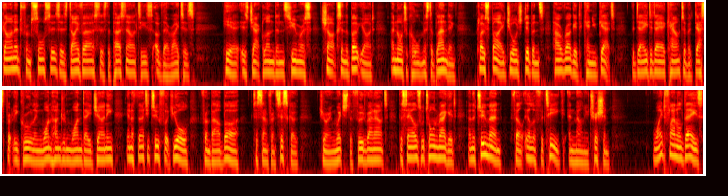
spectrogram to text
garnered from sources as diverse as the personalities of their writers. Here is Jack London's humorous Sharks in the Boatyard, a nautical Mr. Blanding, Close by, George Dibbern's How Rugged Can You Get? The day to day account of a desperately grueling 101 day journey in a 32 foot yawl from Balboa to San Francisco, during which the food ran out, the sails were torn ragged, and the two men fell ill of fatigue and malnutrition. White Flannel Days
